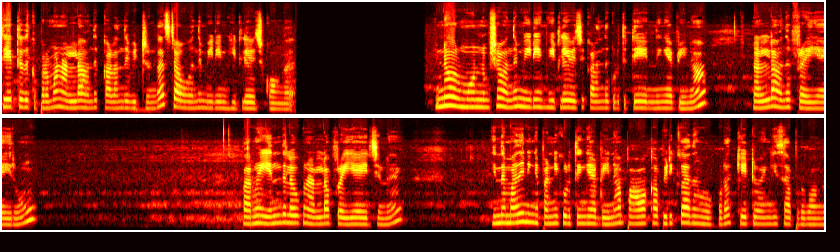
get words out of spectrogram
சேர்த்ததுக்கப்புறமா நல்லா வந்து கலந்து விட்டுருங்க. ஸ்டவ் வந்து மீடியம் ஹீட்லேயே வச்சுக்கோங்க. இன்னும் ஒரு மூணு நிமிஷம் வந்து மீடியம் ஹீட்லேயே வச்சு கலந்து கொடுத்துட்டே இருந்தீங்க அப்படின்னா நல்லா வந்து ஃப்ரை ஆயிரும். பாருங்கள் எந்த அளவுக்கு நல்லா ஃப்ரை ஆயிடுச்சுன்னு. இந்த மாதிரி நீங்கள் பண்ணி கொடுத்தீங்க அப்படின்னா பாவக்காய் பிடிக்காதவங்க கூட கேட்டு வாங்கி சாப்பிடுவாங்க.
